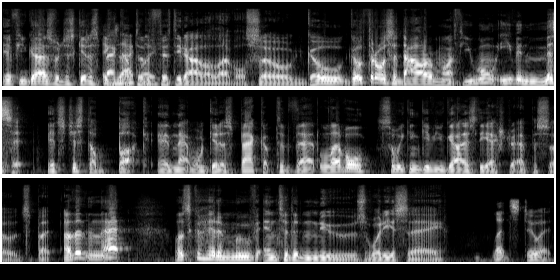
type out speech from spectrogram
if you guys would just get us back up to the fifty dollar level. So go go throw us a dollar a month. You won't even miss it. It's just a buck, and that will get us back up to that level, so we can give you guys the extra episodes. But other than that, let's go ahead and move into the news. What do you say? Let's do it.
